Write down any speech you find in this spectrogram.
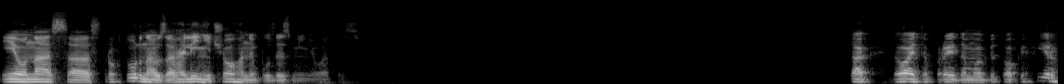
І у нас структурно взагалі нічого не буде змінюватись. Так, давайте перейдемо біток ефір.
